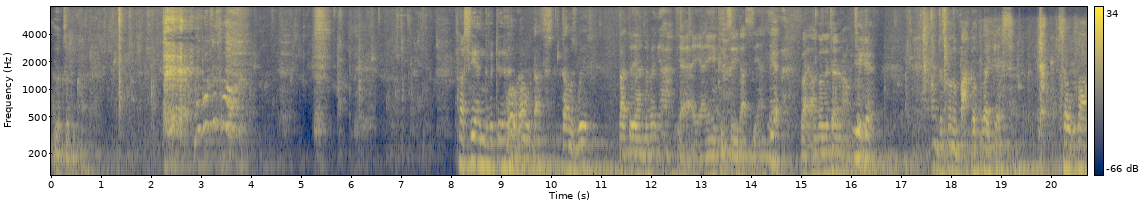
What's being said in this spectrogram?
That looks like a cock. hey, what the fuck? That's the end of it. Uh, Whoa, that was, that's, that was weird. That's the end of it, yeah. Yeah, yeah, you can see that's the end. Yeah. Right, I'm going to turn around. yeah. I'm just going to back up like this. So far.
